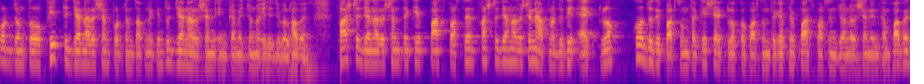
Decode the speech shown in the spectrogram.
পর্যন্ত ফিফথ জেনারেশন পর্যন্ত আপনি কিন্তু জেনারেশন ইনকামের জন্য এলিজিবল হবেন। ফার্স্ট জেনারেশন থেকে পাঁচ পার্সেন্ট ফার্স্ট জেনারেশনে আপনার যদি এক লক্ষ যদি পার্সন থাকে সে এক লক্ষ পার্সন থেকে আপনি পাঁচ পার্সেন্ট জেনারেশন ইনকাম পাবেন।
